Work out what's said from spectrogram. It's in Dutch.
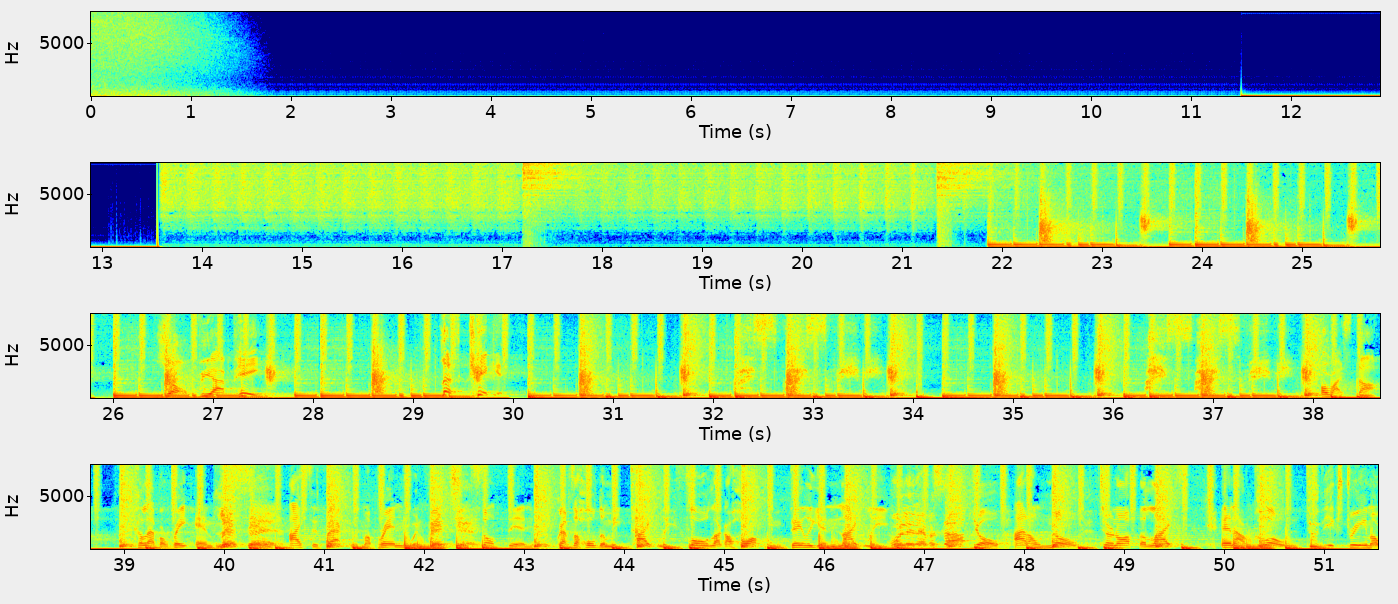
VIP. Let's kick it. Ice, ice, baby. Ice, ice, baby. All right, stop. Collaborate and listen. Ice is back with my brand new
